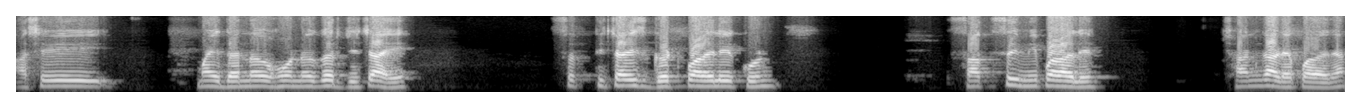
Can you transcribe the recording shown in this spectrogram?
असे मैदान होणं गरजेचे आहे. सत्तेचाळीस गट पळाले एकूण. सात सेमी पळाले. छान गाड्या पळाल्या.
